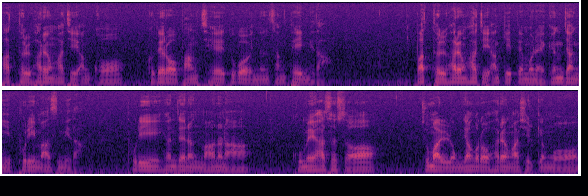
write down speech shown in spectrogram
밭을 활용하지 않고 그대로 방치해 두고 있는 상태입니다. 밭을 활용하지 않기 때문에 굉장히 풀이 많습니다. 풀이 현재는 많으나 구매하셔서 주말 농장으로 활용하실 경우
